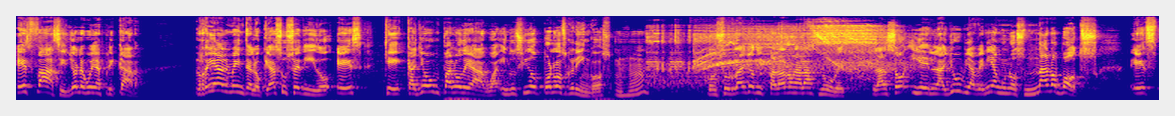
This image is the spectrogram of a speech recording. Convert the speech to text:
Es fácil, yo les voy a explicar. Realmente lo que ha sucedido es que cayó un palo de agua inducido por los gringos. Con su rayo dispararon a las nubes, lanzó y en la lluvia venían unos nanobots es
